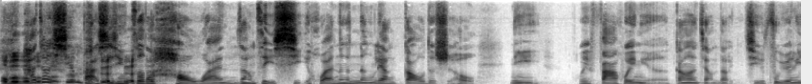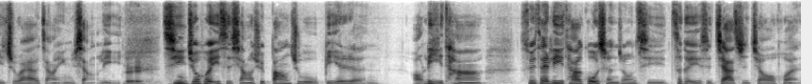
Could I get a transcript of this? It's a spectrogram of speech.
哦、不不他就先把事情做到好玩，让自己喜欢，那个能量高的时候，你会发挥你的刚刚讲到，其实复原力之外还有讲影响力。对，其实你就会一直想要去帮助别人哦，利他。所以在利他过程中，其实这个也是价值交换，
